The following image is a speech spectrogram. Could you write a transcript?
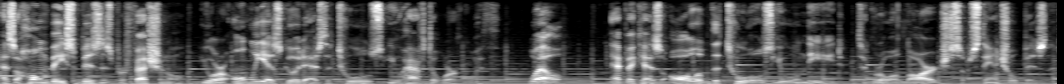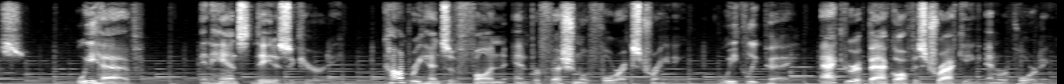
as a home based business professional, you are only as good as the tools you have to work with. Well, Epic has all of the tools you will need to grow a large, substantial business. We have enhanced data security, comprehensive fun and professional Forex training, weekly pay, accurate back office tracking and reporting.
